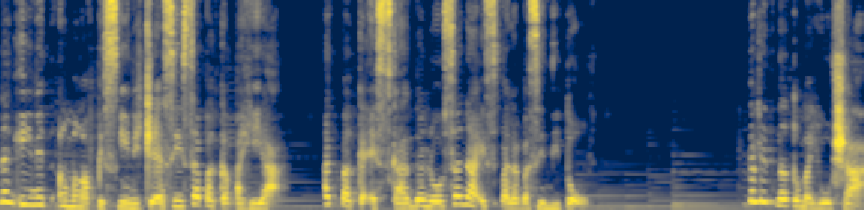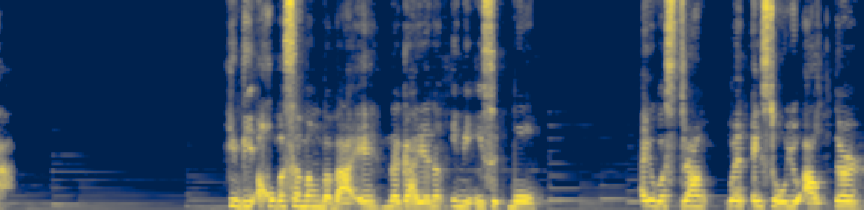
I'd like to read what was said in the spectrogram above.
Nag-init ang mga pisngi ni Jessie sa pagkapahiya at pagka-eskandalo sa nais palabasin nito. Galit na tumayo siya. Hindi ako masamang babae na gaya ng iniisip mo. I was drunk when I saw you out there.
